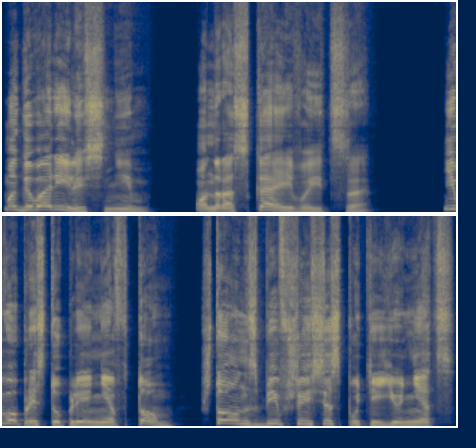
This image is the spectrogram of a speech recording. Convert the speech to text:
Мы говорили с ним. Он раскаивается. Его преступление в том, что он сбившийся с пути юнец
